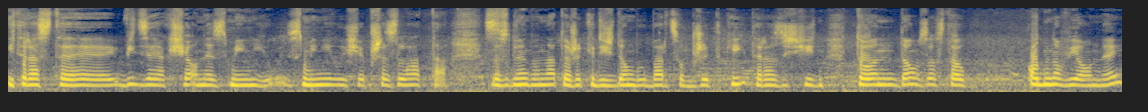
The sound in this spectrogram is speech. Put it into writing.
I teraz te, widzę, jak się one zmieniły. Zmieniły się przez lata. Ze względu na to, że kiedyś dom był bardzo brzydki, teraz ten dom został odnowiony,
